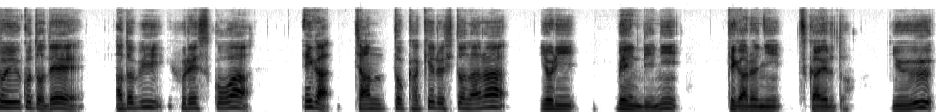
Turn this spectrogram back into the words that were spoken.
ということで Adobe Fresco は絵がちゃんと描ける人ならより便利に手軽に使えるという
